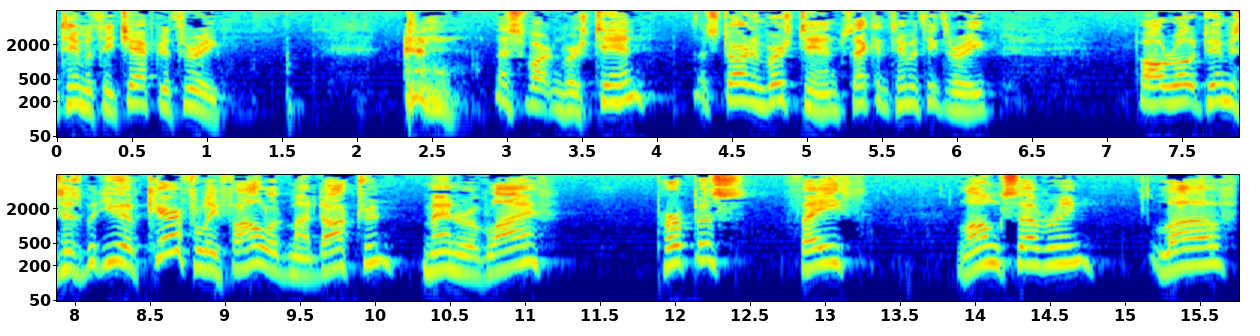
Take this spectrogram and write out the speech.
Timothy chapter 3. Let's start in verse 10. Let's start in verse 10, 2 Timothy 3. Paul wrote to him, he says, But you have carefully followed my doctrine, manner of life, purpose, faith, long suffering, love,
